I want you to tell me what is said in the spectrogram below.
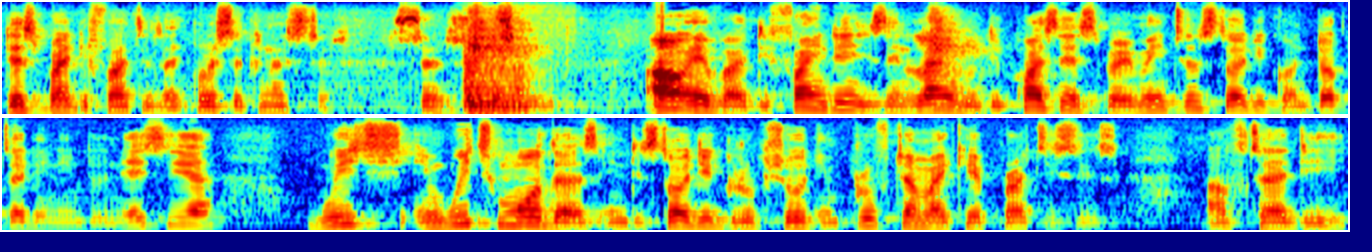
despite the fact it's study. However, the finding is in line with the quasi-experimental study conducted in Indonesia, which, in which mothers in the study group showed improved thermal care practices after the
